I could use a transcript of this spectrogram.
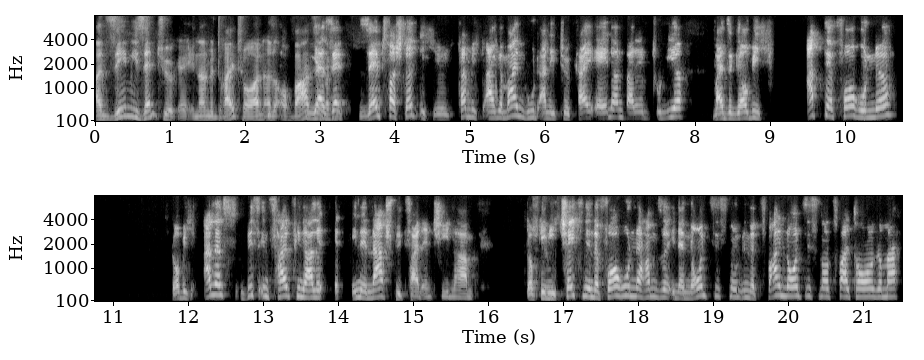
an Semi Sentürk erinnern mit drei Toren? Also auch Wahnsinn. Ja, se selbstverständlich. Ich kann mich allgemein gut an die Türkei erinnern bei dem Turnier, weil sie, glaube ich, ab der Vorrunde, glaube ich, alles bis ins Halbfinale in der Nachspielzeit entschieden haben. Ich glaube, gegen die Tschechen in der Vorrunde haben sie in der 90. und in der 92. noch zwei Tore gemacht.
